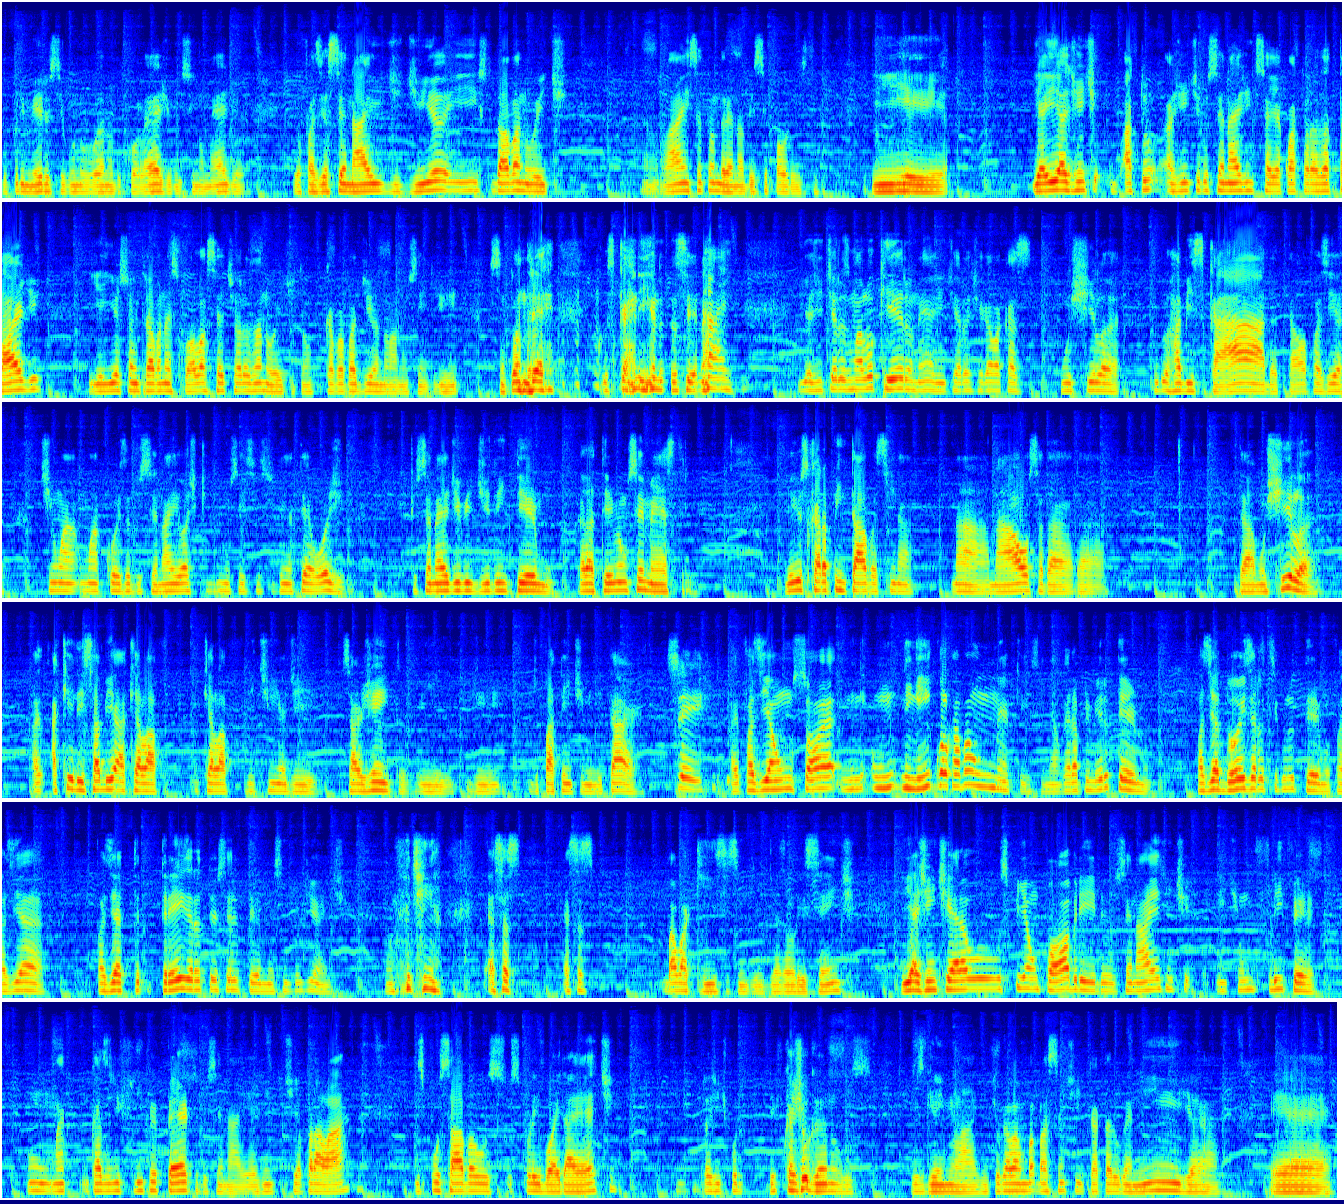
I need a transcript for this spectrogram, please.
do primeiro e segundo ano do colégio, do ensino médio, eu fazia Senai de dia e estudava à noite, lá em Santo André, na ABC Paulista. E, e aí a gente, a, a gente do Senai, a gente saía 4 horas da tarde, e aí eu só entrava na escola às 7 horas da noite, então ficava vadiando lá no centro de Santo André, com os carinhas do Senai. E a gente era os maloqueiros, né? A gente era, chegava com as mochila tudo rabiscada tal, fazia. Tinha uma, uma coisa do Senai, eu acho que não sei se isso tem até hoje, que o Senai é dividido em termo. Cada termo é um semestre. E aí os caras pintavam assim na, na, na alça da, da, da mochila, aquele, sabe aquela, aquela fitinha de sargento e de, de patente militar? Sei. Aí fazia um só, um- ninguém colocava um, né? Porque senão era o primeiro termo. Fazia dois, era o segundo termo. Fazia, fazia tr- três, era o terceiro termo, e assim por diante. Então tinha essas, essas babaquices assim, de, de adolescente. E a gente era o espião pobre do Senai, a gente, a gente tinha um flipper, um- uma, uma casa de flipper perto do Senai. A gente ia pra lá, expulsava os, os playboy da ET, pra gente poder ficar jogando os, os games lá. A gente jogava ba- bastante Tartaruga Ninja, é,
